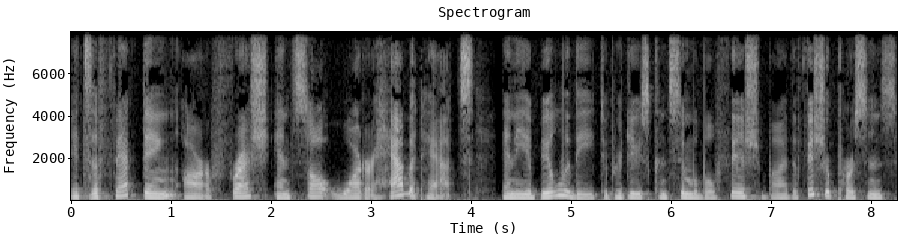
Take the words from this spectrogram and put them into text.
it's affecting our fresh and saltwater habitats and the ability to produce consumable fish by the fisher persons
